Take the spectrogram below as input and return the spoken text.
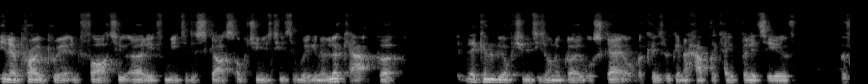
inappropriate and far too early for me to discuss opportunities that we're going to look at, but they're going to be opportunities on a global scale because we're going to have the capability of of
